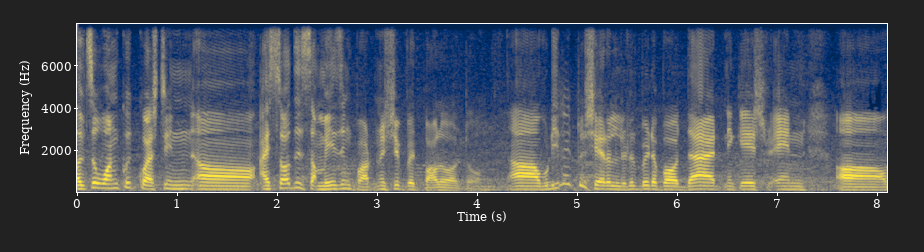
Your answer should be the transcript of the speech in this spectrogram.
also one quick question: uh, I saw this amazing partnership with Palo Alto. Uh, would you like to share a little bit about that, Nikesh? And uh,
